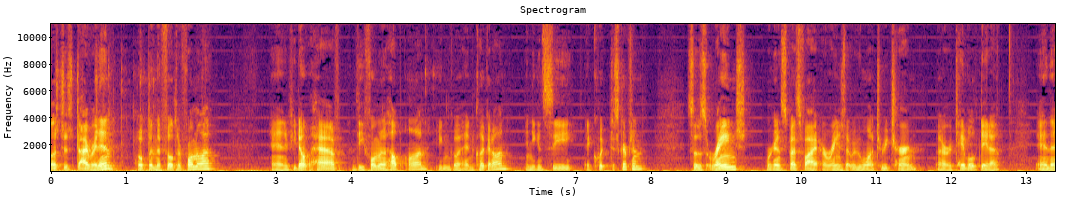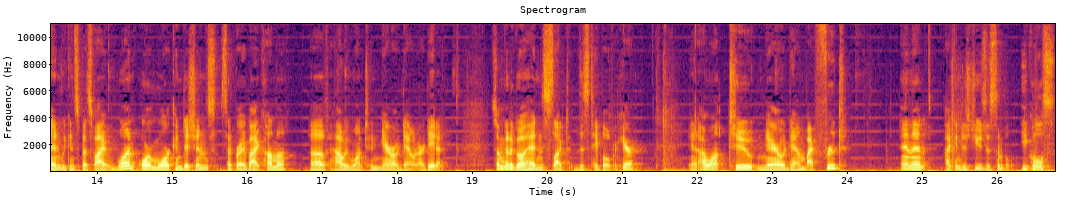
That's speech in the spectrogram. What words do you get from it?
Let's just dive right in, open the filter formula, and if you don't have the formula help on, you can go ahead and click it on, and you can see a quick description. So this range, we're going to specify a range that we want to return, or a table of data, and then we can specify one or more conditions separated by a comma of how we want to narrow down our data. So I'm going to go ahead and select this table over here, and I want to narrow down by fruit, and then I can just use a simple equals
